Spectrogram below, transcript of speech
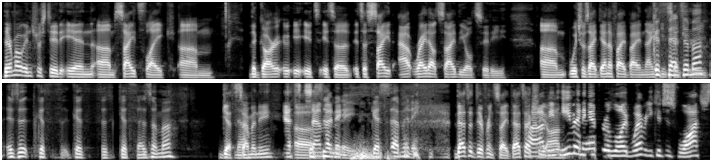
they're more interested in um, sites like. Um, the guard it's it's a it's a site out right outside the old city um, which was identified by a 19th century. Is it Gethsemane? Gethsemane. No. Gethsemane. Gethsemane. That's a different site. That's actually. Uh, I mean, on... even Andrew Lloyd Webber, you could just watch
